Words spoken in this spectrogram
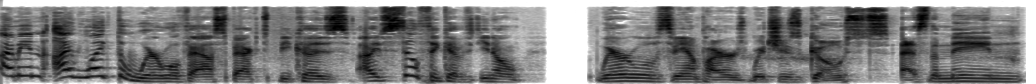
I mean, I like the werewolf aspect because I still think of, you know, werewolves, vampires, witches, ghosts as the main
